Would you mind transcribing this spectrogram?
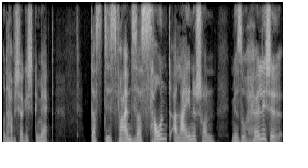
Und da habe ich wirklich gemerkt, dass dies, vor allem dieser Sound alleine schon mir so höllische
